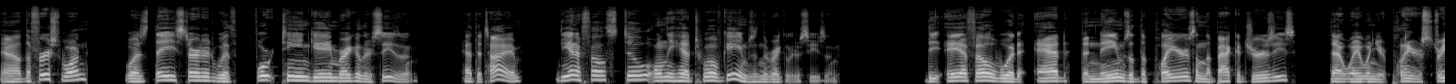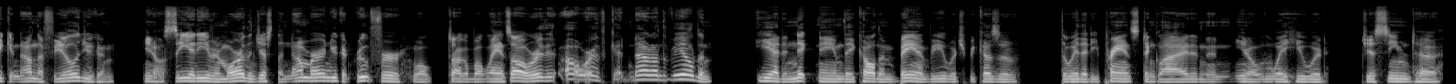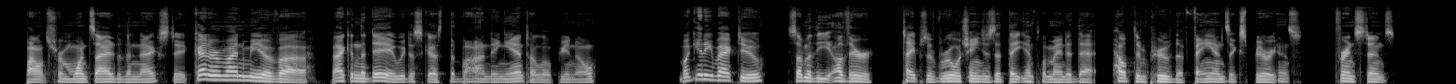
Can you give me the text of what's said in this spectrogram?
Now, the first one was they started with 14 game regular season. At the time, the NFL still only had 12 games in the regular season. The AFL would add the names of the players on the back of jerseys. That way, when your player's streaking down the field, you can, you know, see it even more than just the number, and you can root for. Well, talk about Lance Alworth. Alworth getting down on the field, and he had a nickname. They called him Bambi, which because of the way that he pranced and glided and, you know, the way he would just seem to bounce from one side to the next. It kind of reminded me of uh, back in the day, we discussed the bonding antelope, you know. But getting back to some of the other types of rule changes that they implemented that helped improve the fans' experience. For instance,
